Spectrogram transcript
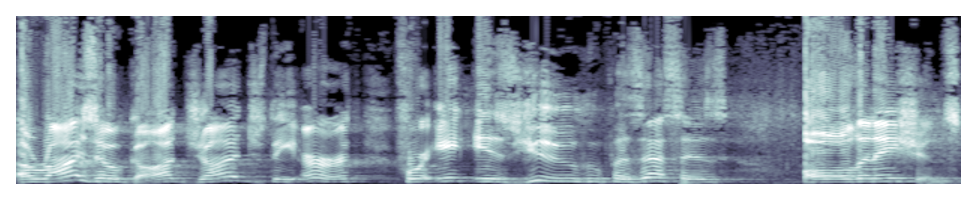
Arise, O God, judge the earth, for it is you who possesses all the nations.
